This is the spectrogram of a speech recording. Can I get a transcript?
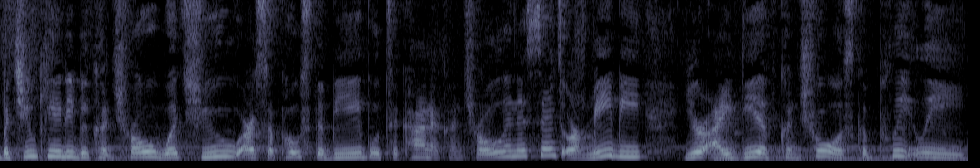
but you can't even control what you are supposed to be able to kind of control in a sense. Or maybe your idea of control is completely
